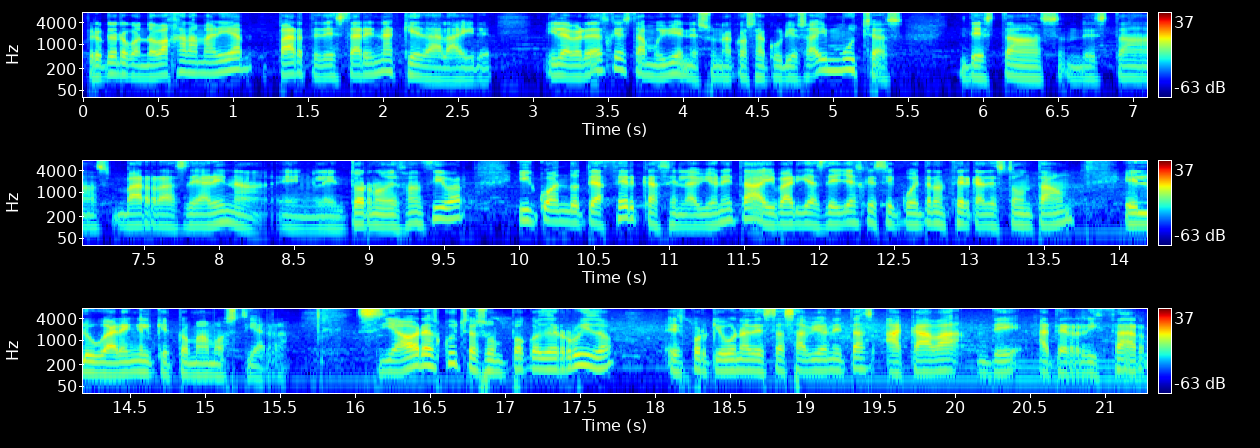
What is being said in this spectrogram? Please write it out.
Pero claro, cuando baja la marea, parte de esta arena queda al aire. Y la verdad es que está muy bien, es una cosa curiosa. Hay muchas de estas, de estas barras de arena en el entorno de Zanzíbar y cuando te acercas en la avioneta hay varias de ellas que se encuentran cerca de Stone Town, el lugar en el que tomamos tierra. Si ahora escuchas un poco de ruido, es porque una de estas avionetas acaba de aterrizar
